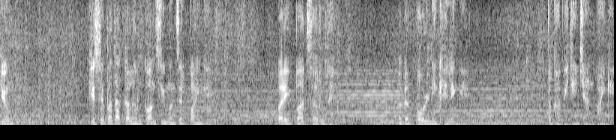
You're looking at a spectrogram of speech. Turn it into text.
क्यों? किसे पता कल हम कौन सी मंजिल पाएँगे? पर एक बात ज़रूर है, अगर बोल नहीं खेलेंगे तो कभी नहीं जान पाएँगे।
